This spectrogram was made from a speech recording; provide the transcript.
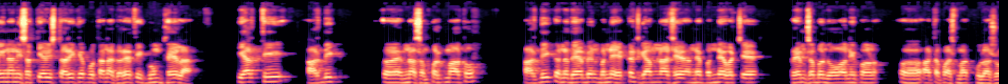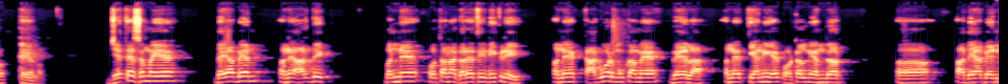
મહિનાની સત્યાવીસ તારીખે પોતાના ઘરેથી ગુમ થયેલા, ત્યારથી હાર્દિક એમના સંપર્કમાં હતો. હાર્દિક અને દયાબેન બંને એક જ ગામના છે અને બંને વચ્ચે પ્રેમ સંબંધ હોવાની પણ આ તપાસમાં ખુલાસો થયેલો. જે તે સમયે દયાબેન અને હાર્દિક બંને પોતાના ઘરેથી નીકળી અને કાગવડ મુકામે ગયેલા અને ત્યાંની એક હોટલની અંદર આ દયાબેન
